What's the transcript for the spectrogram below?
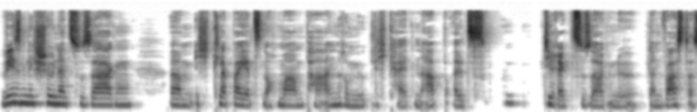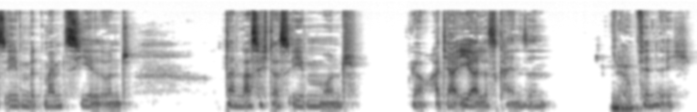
wesentlich schöner zu sagen, ähm, ich klapper jetzt noch mal ein paar andere Möglichkeiten ab, als direkt zu sagen, nö, dann war's das eben mit meinem Ziel und dann lasse ich das eben und ja, hat ja eh alles keinen Sinn. Ja. Finde ich.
